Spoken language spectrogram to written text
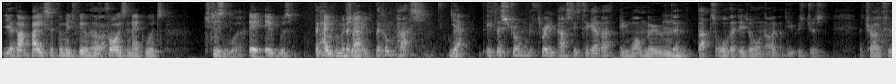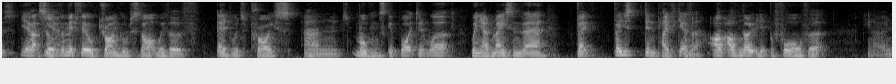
yeah. That base of the midfield Oh. with Price and Edwards, Just Just- didn't work. it, it was they paper couldn't- mache. They, couldn't- they couldn't pass. yeah. If they strung three passes together in one move, Mm. then that's all they did all night. It was just atrocious. Yeah, that's sort Yeah. of the midfield triangle to start with of Edwards, Price, and Morgan Gibbs White didn't work. When you had Mason there, they they just didn't play together. I've, I've noted it before that you know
